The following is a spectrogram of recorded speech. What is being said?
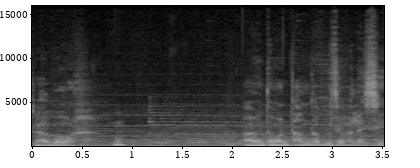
সাগর। আমি তোমার ধান্দা বুঝে ফেলেছি।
